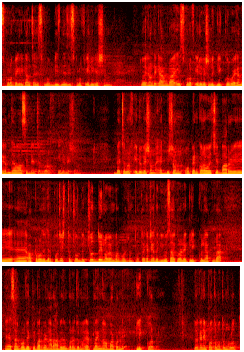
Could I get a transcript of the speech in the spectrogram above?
school of agriculture school of business school of education তো এখান থেকে আমরা স্কুল অফ এডুকেশনে ক্লিক করব। এখানে এখানে দেওয়া আছে bachelor of education bachelor of education admission open করা হয়েছে বারোই অক্টোবর দু হাজার পঁচিশ, তো চলবে চোদ্দোই নভেম্বর পর্যন্ত। তো এখানে সেখানে ভিউ সার্কুলারে ক্লিক করলে আপনারা সার্কুলার দেখতে পারবেন। আর আবেদন করার জন্য অ্যাপ্লাই নাও বাটনে ক্লিক করবেন। তো এখানে প্রথমত মূলত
